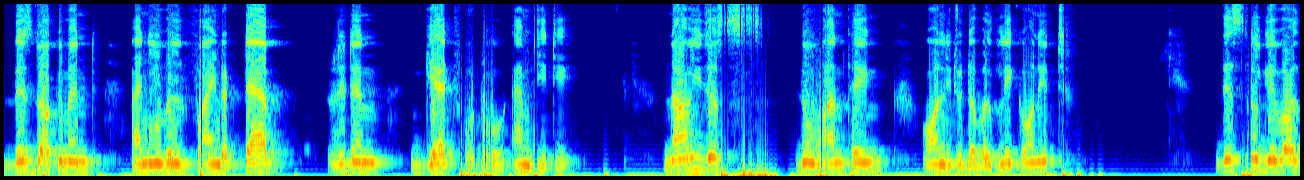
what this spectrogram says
this document and you will find a tab written get photo mgt now you just do one thing only to double click on it. This will give us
